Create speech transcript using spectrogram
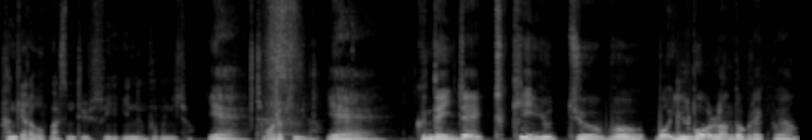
한계라고 말씀드릴 수 있- 있는 부분이죠. 예. 참 어렵습니다. 예. 근데 이제 특히 유튜브 뭐 일부 언론도 그랬고요.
